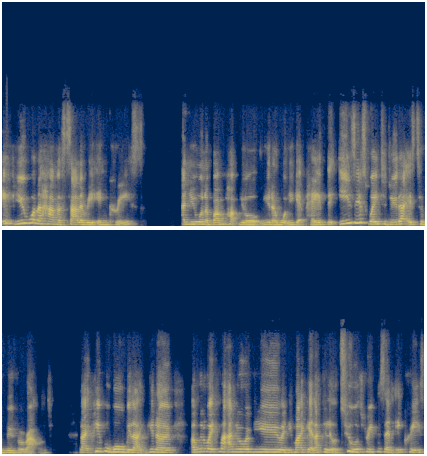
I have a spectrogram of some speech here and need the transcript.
if you want to have a salary increase and you want to bump up your you know what you get paid, the easiest way to do that is to move around. Like people will be like, you know, I'm going to wait for my annual review and you might get like a little two or 3% increase.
